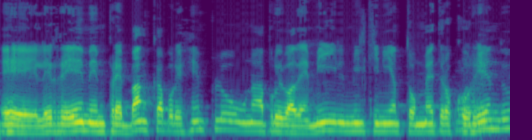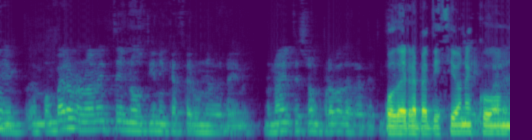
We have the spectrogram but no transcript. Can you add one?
el RM en press banca, por ejemplo, una prueba de 1000, 1500 metros corriendo. En, bomberos normalmente no tienen que hacer un RM, normalmente son pruebas de repetición. O de repeticiones con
